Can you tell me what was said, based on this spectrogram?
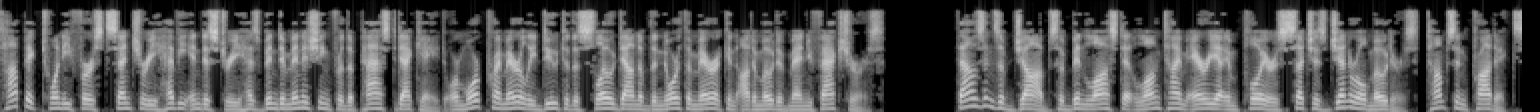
21st century heavy industry has been diminishing for the past decade or more primarily due to the slowdown of the North American automotive manufacturers. Thousands of jobs have been lost at longtime area employers such as General Motors, Thompson Products,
